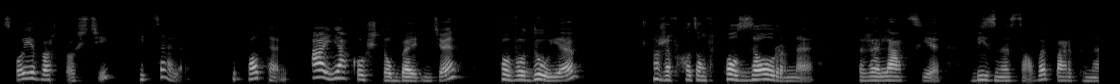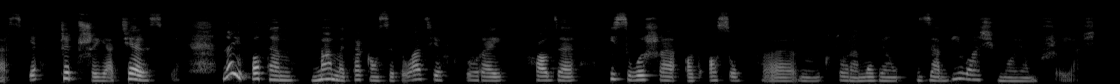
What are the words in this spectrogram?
swoje wartości i cele. I potem, a jakoś to będzie, powoduje, że wchodzą w pozorne relacje biznesowe, partnerskie czy przyjacielskie. No i potem mamy taką sytuację, w której wchodzę i słyszę od osób, które mówią: Zabiłaś moją przyjaźń.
